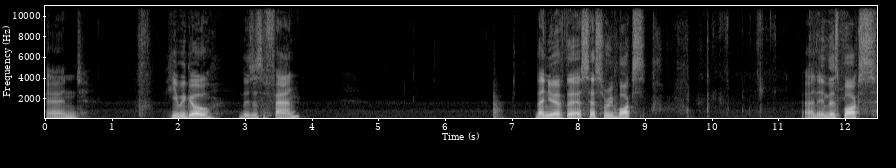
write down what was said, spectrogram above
And here we go. This is a fan. Then you have the accessory box. And in this box,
